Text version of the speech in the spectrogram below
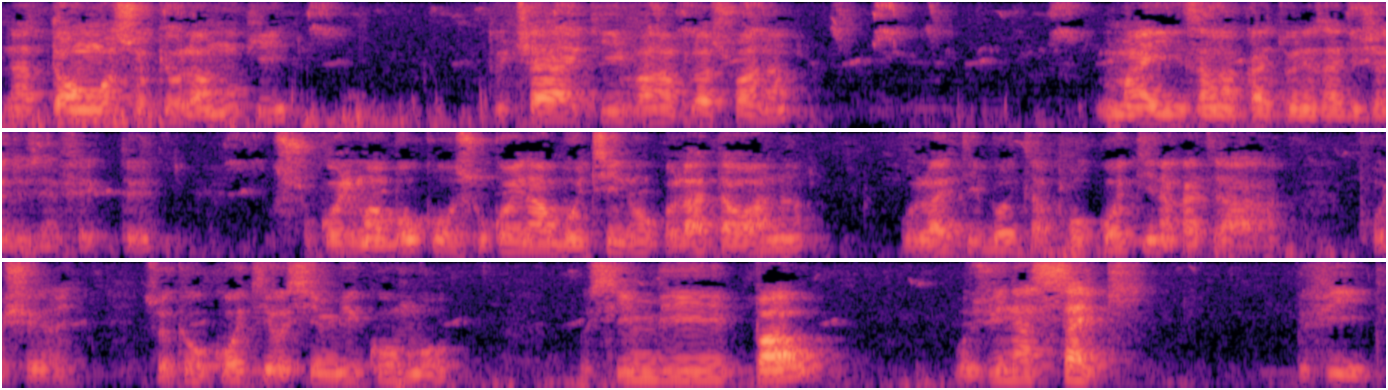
na ntongo soki olamuki totiaki vana place wana mai eza na kati wana eza déjà désinfecté. Osukoli maboko osukoli na botine okolata wana olati bota po okoti na kati ya porcherie soki osimbi pau ozwi na saki vide.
